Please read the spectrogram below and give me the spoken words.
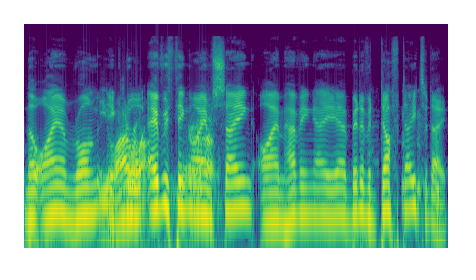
No, I am wrong. You Ignore wrong. everything You're I am wrong. saying. I am having a, uh bit of a duff day today.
